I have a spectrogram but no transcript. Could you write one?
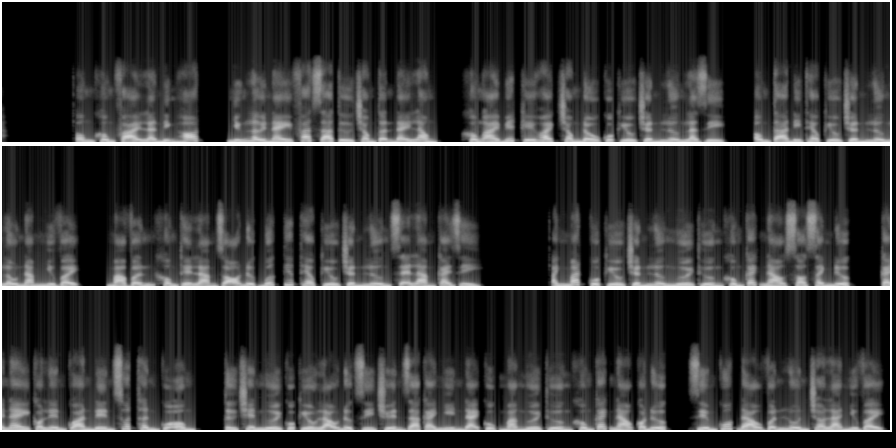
Ông không phải là nịnh hót, những lời này phát ra từ trong tận đáy lòng, không ai biết kế hoạch trong đầu của Kiều Trấn Lương là gì, ông ta đi theo Kiều Trấn Lương lâu năm như vậy, mà vẫn không thể làm rõ được bước tiếp theo Kiều Trấn Lương sẽ làm cái gì. Ánh mắt của Kiều Trấn Lương người thường không cách nào so sánh được, cái này có liên quan đến xuất thân của ông, từ trên người của Kiều Lão được di chuyển ra cái nhìn đại cục mà người thường không cách nào có được, Diêm Quốc Đảo vẫn luôn cho là như vậy.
